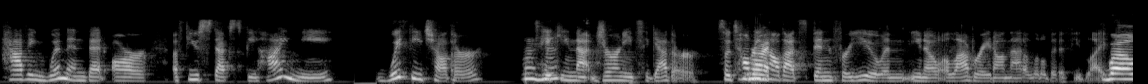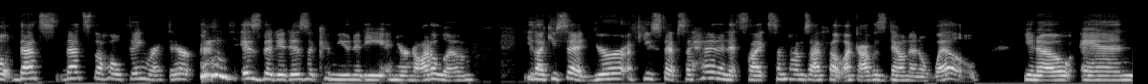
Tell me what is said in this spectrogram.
having women that are a few steps behind me with each other, mm-hmm. taking that journey together so tell right. me how that's been for you and, you know, elaborate on that a little bit if you'd like. Well, that's that's the whole thing right there is that it is a community and you're not alone. Like you said, you're a few steps ahead and it's like sometimes I felt like I was down in a well, you know, and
